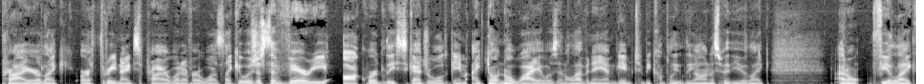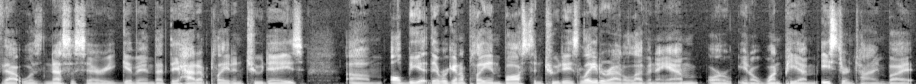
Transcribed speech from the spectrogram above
prior, like or three nights prior, whatever it was. Like it was just a very awkwardly scheduled game. I don't know why it was an 11 a.m. game. To be completely honest with you, like I don't feel like that was necessary given that they hadn't played in two days. Um, albeit they were going to play in Boston two days later at 11 a.m. or you know 1 p.m. Eastern time, but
